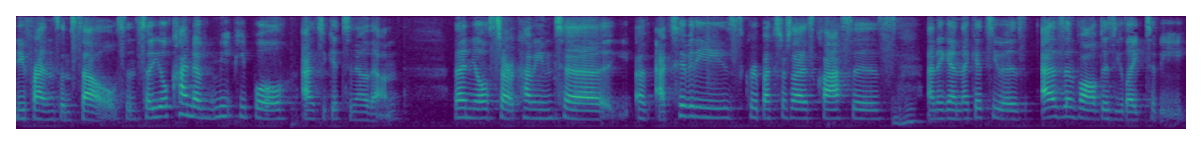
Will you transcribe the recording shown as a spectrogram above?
new friends themselves. And so you'll kind of meet people as you get to know them. Then you'll start coming to uh, activities, group exercise classes, and again, that gets you as, as involved as you like to be.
